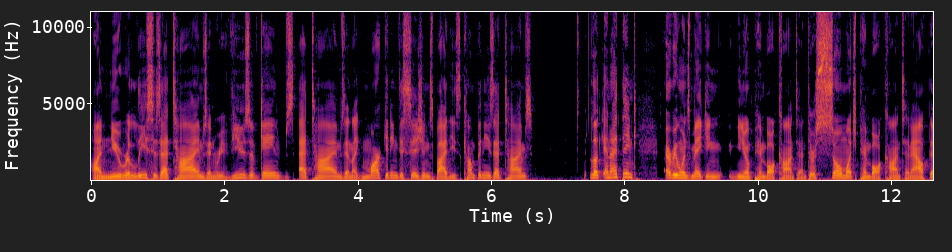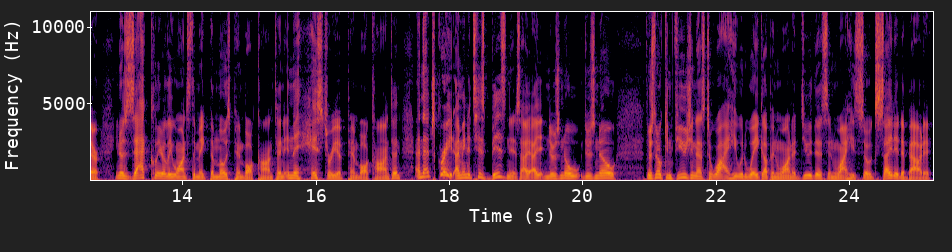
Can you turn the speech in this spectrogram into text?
on new releases at times and reviews of games at times and like marketing decisions by these companies at times. Look, and I think everyone's making you know pinball content. There's so much pinball content out there. You know zach clearly wants to make the most pinball content in the history of pinball content and that's great. I mean it's his business. I, I there's no there's no there's no confusion as to why he would wake up and want to do this and why he's so excited about it.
